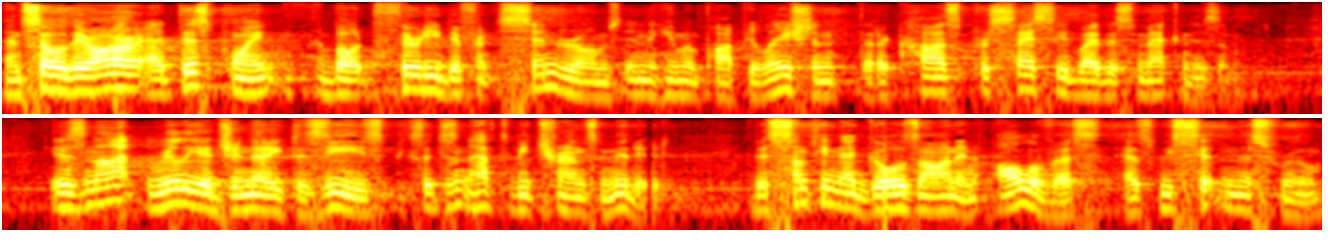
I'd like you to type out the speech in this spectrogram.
And so there are, at this point, about 30 different syndromes in the human population that are caused precisely by this mechanism. It is not really a genetic disease because it doesn't have to be transmitted. It is something that goes on in all of us as we sit in this room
